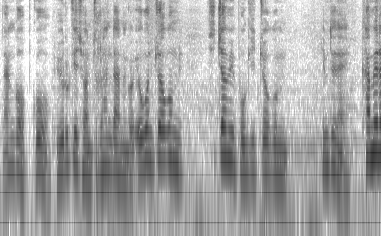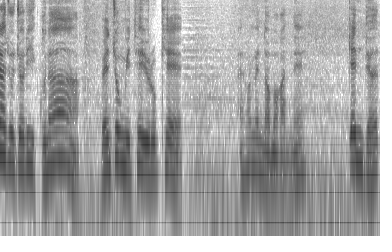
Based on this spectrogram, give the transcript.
딴 거 없고 요렇게 전투를 한다는 거. 요건 조금 시점이 보기 조금 힘드네. 카메라 조절이 있구나. 왼쪽 밑에 요렇게 아, 화면 넘어갔네. 깬 듯.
